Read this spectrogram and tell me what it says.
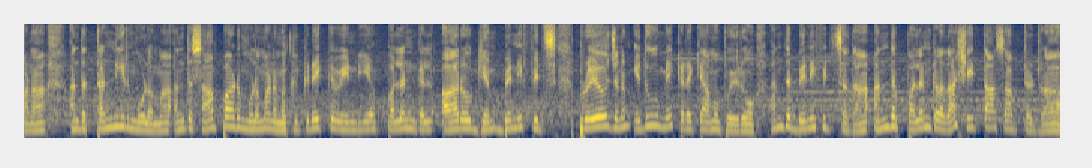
ஆனால் அந்த தண்ணீர் மூலமாக அந்த சாப்பாடு மூலமாக நமக்கு கிடைக்க வேண்டிய பலன்கள் ஆரோக்கியம் பெனிஃபிட்ஸ் பிரயோஜனம் எதுவுமே கிடைக்காம போயிடும் அந்த பெனிஃபிட்ஸை தான் அந்த பலன்களை தான் ஷீத்தா சாப்பிட்டுடுறான்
